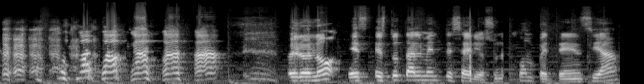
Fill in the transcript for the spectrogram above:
Pero no, es, es totalmente serio, es una competencia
